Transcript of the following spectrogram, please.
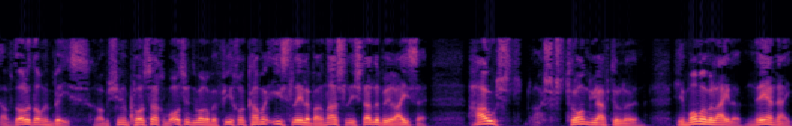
Daf dolot om beis. Rab shim posach vos im dvor befikh o kama is lele barnas be reise. How strong you have to learn. Ye mom of a leider, night.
